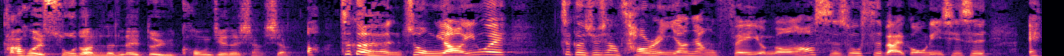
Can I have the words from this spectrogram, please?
它会缩短人类对于空间的想象。哦，这个很重要，因为这个就像超人一样那样飞，有没有？然后时速四百公里，其实哎。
